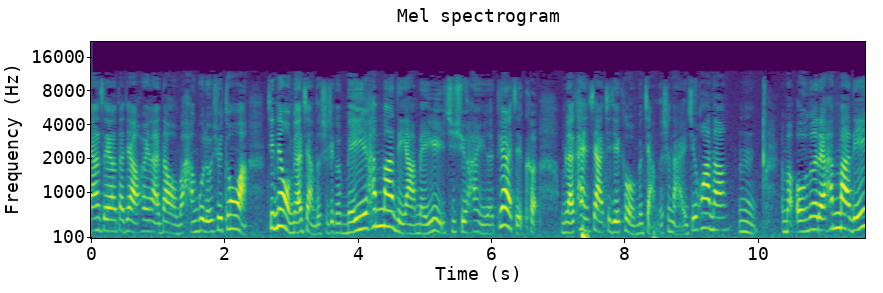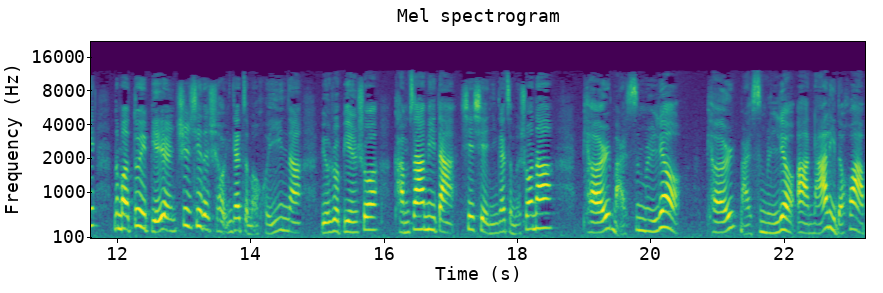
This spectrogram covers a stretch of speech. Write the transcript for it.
大家好，欢迎来到我们韩国留学通网。今天我们要讲的是这个每日汉马迪啊，每日继续汉语的第二节课。我们来看一下这节课我们讲的是哪一句话呢？嗯，那么오늘의汉马迪，那么对别人致谢的时候应该怎么回应呢？比如说别人说감사합니 다， 谢谢，你应该怎么说呢？별말씀을 요， 별말씀을요啊，哪里的话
